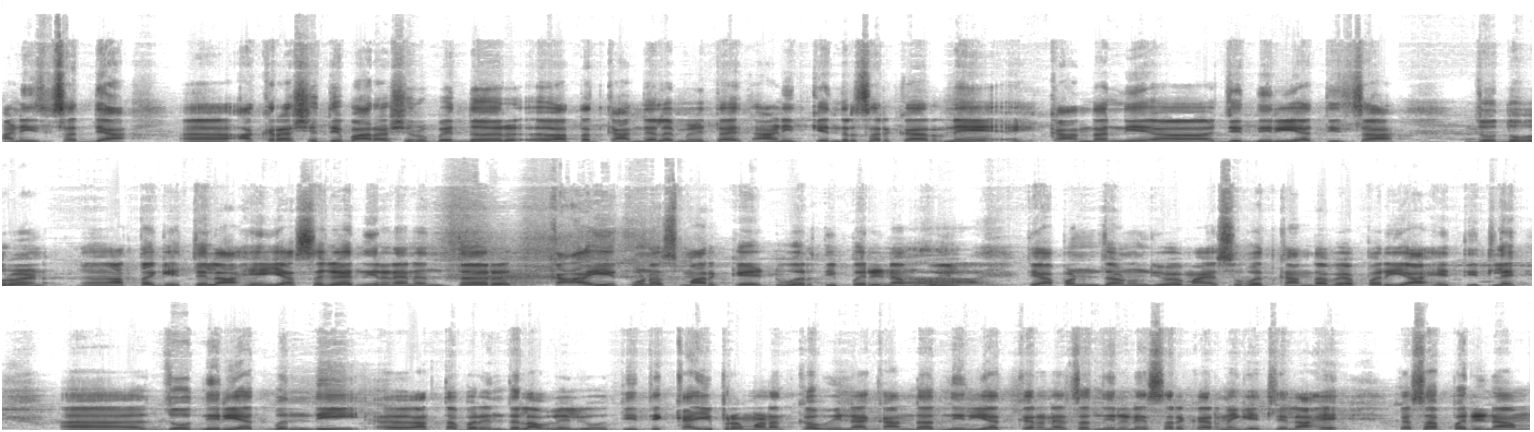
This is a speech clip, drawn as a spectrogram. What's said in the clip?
आणि सध्या अकराशे ते बाराशे रुपये दर आता कांद्याला मिळत आहेत आणि केंद्र सरकारने कांदा नि जे निर्यातीचा जो धोरण आता घेतलेला आहे या सगळ्या निर्णयानंतर काय एकूणच मार्केटवरती परिणाम होईल ते आपण जाणून घेऊया. माझ्यासोबत कांदा व्यापारी आहेत तिथले. जो निर्यात बंदी आतापर्यंत लावलेली होती ते काही प्रमाणात का होईना कांदा निर्यात करण्याचा निर्णय सरकारने घेतलेला आहे. कसा परिणाम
